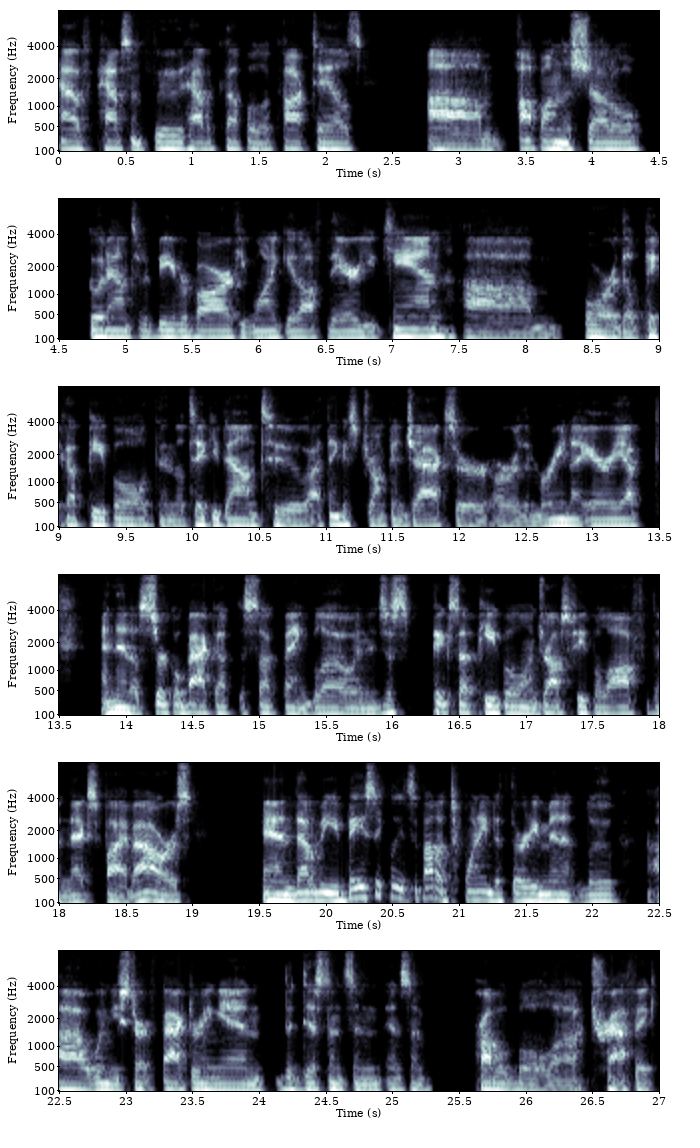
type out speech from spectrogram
have have some food, have a couple of cocktails, um, hop on the shuttle go down to the Beaver Bar. If you want to get off there, you can. Um, or they'll pick up people, then they'll take you down to I think it's Drunken Jacks or or the Marina area, and then it'll circle back up to Suck Bang Blow, and it just picks up people and drops people off for the next five hours. And that'll be basically it's about a 20 to 30 minute loop uh, when you start factoring in the distance and, and some probable uh, traffic.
